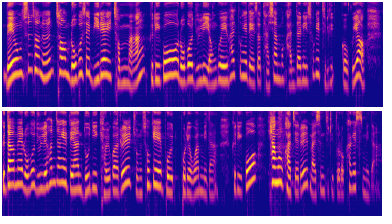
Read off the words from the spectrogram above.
내용 순서는 처음 로봇의 미래의 전망 그리고 로봇 윤리 연구회의 활동에 대해서 다시 한번 간단히 소개해 드릴 거고요. 그 다음에 로봇 윤리 헌장에 대한 논의 결과를 좀 소개해 보, 보려고 합니다. 그리고 향후 과제를 말씀드리도록 하겠습니다.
